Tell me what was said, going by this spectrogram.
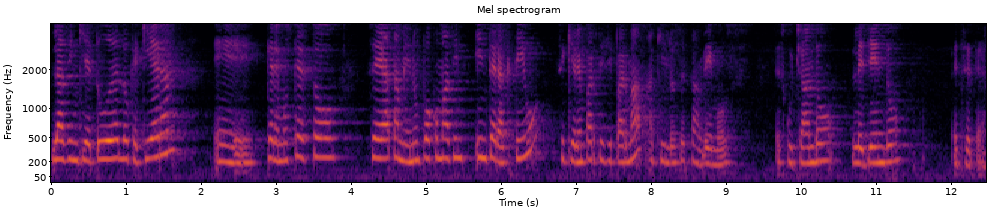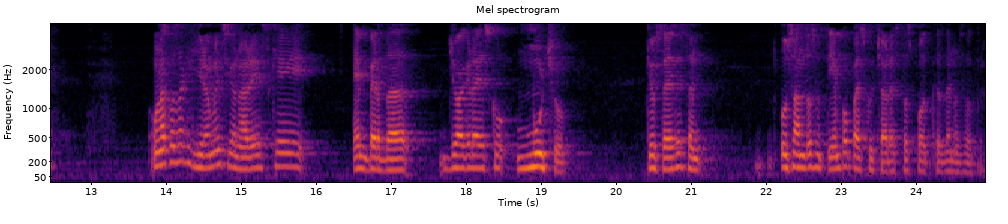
las inquietudes, lo que quieran. Eh, queremos que esto sea también un poco más interactivo. Si quieren participar más, aquí los estaremos escuchando, leyendo, etc. Una cosa que quiero mencionar es que en verdad yo agradezco mucho que ustedes estén usando su tiempo para escuchar estos podcasts de nosotros.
